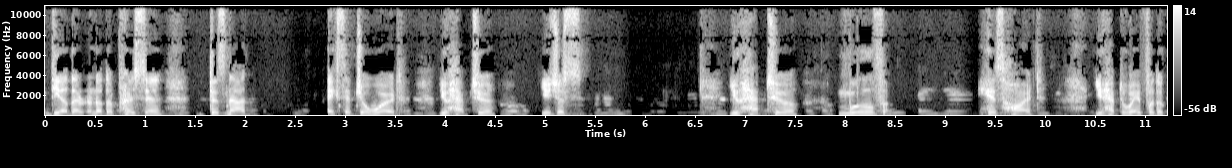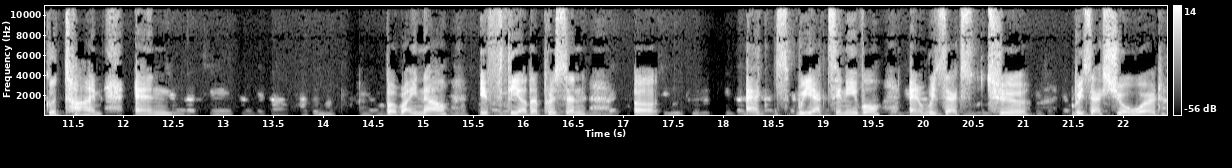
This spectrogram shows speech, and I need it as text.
the other another person does not accept your word, you have to you just you have to move his heart. You have to wait for the good time and but right now, if the other person uh, acts reacts in evil and rejects to rejects your word,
